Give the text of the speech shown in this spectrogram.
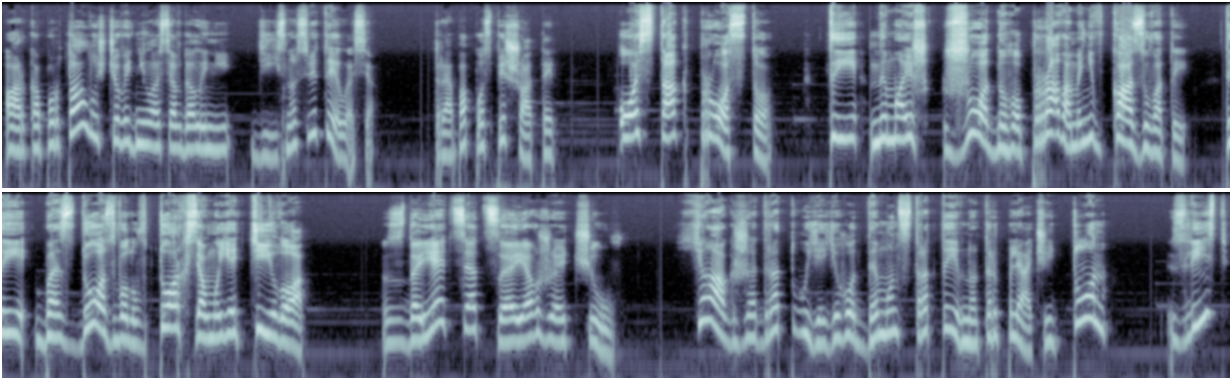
Арка порталу, що виднілася вдалині, дійсно світилася. Треба поспішати. Ось так просто. Ти не маєш жодного права мені вказувати. Ти без дозволу вторгся в моє тіло. Здається, це я вже чув. Як же дратує його демонстративно терплячий тон? Злість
